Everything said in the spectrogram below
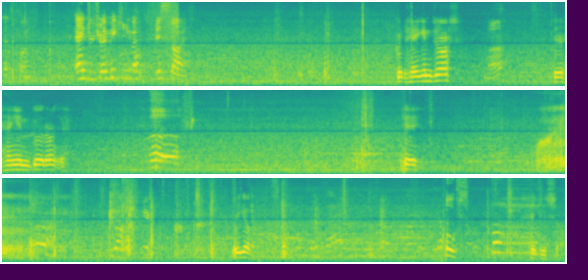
That's fun. Andrew, try making it up this side. Good hanging, Josh? Huh? You're hanging good, aren't you? Uh, Okay. There you go. Close. Taking a shot.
